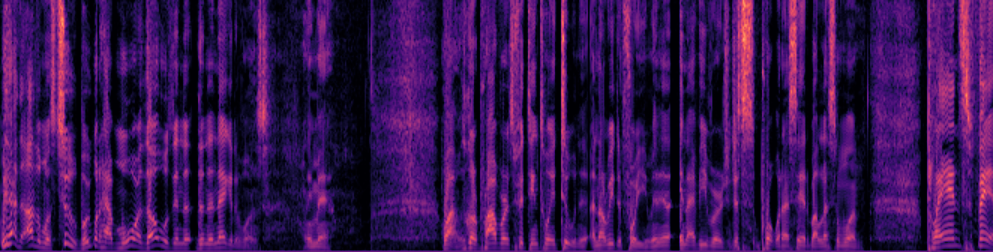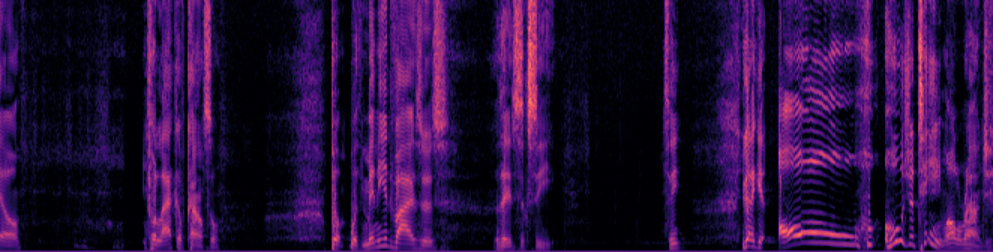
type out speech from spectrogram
We have the other ones too, but we want to have more of those than the, than the negative ones. Amen. Wow, let's go to Proverbs 15 22, and I'll read it for you in NIV version, just to support what I said about lesson one. Plans fail for lack of counsel, but with many advisors, they succeed. See? You got to get all, who, who's your team all around you?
